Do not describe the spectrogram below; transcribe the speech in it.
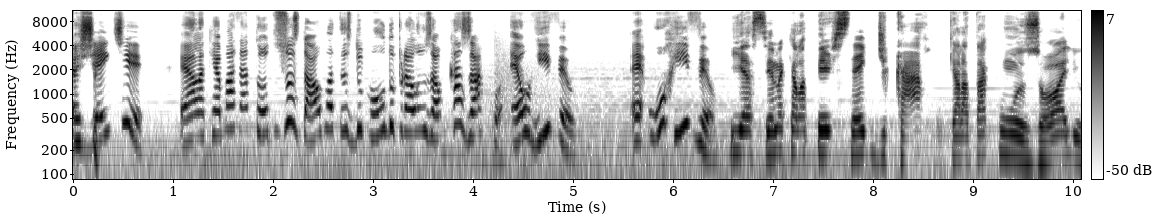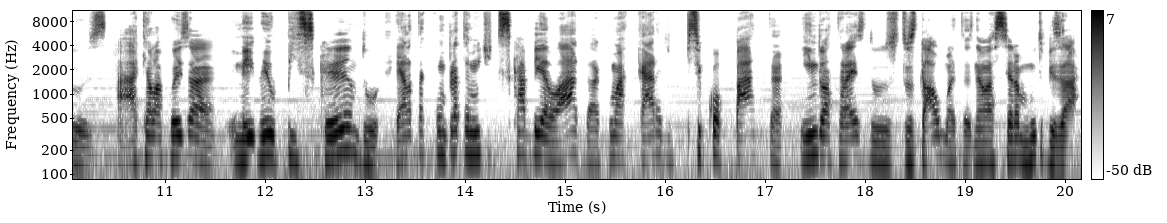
Gente, ela quer matar todos os dálmatas do mundo pra ela usar um casaco. É horrível. É horrível. E a cena que ela persegue de carro que ela tá com os olhos, aquela coisa meio, meio piscando, ela tá completamente descabelada, com uma cara de psicopata, indo atrás dos, dos dálmatas, né? Uma cena muito bizarra.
